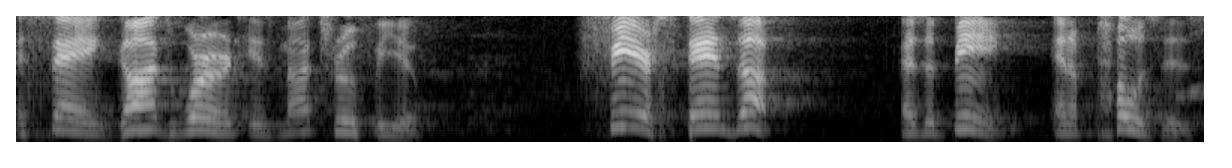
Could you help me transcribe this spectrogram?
is saying God's word is not true for you. Fear stands up as a being and opposes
